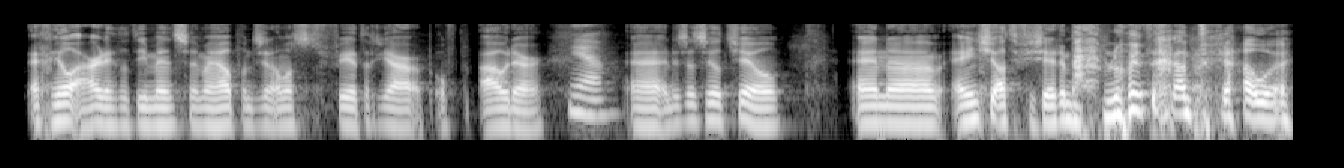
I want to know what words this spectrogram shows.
echt heel aardig dat die mensen mij helpen. Want die zijn allemaal 40 jaar of ouder. Ja. Eh, dus dat is heel chill. En eh, eentje adviseerde mij om nooit te gaan trouwen.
